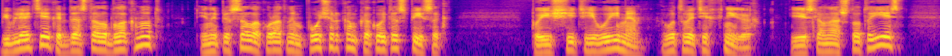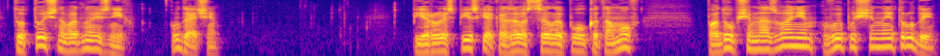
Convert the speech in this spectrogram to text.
Библиотекарь достала блокнот и написал аккуратным почерком какой-то список. «Поищите его имя вот в этих книгах». Если у нас что-то есть, то точно в одной из них. Удачи. Первой в списке оказалась целая полка томов под общим названием «Выпущенные труды».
